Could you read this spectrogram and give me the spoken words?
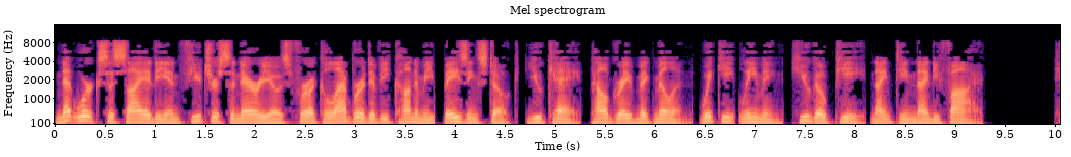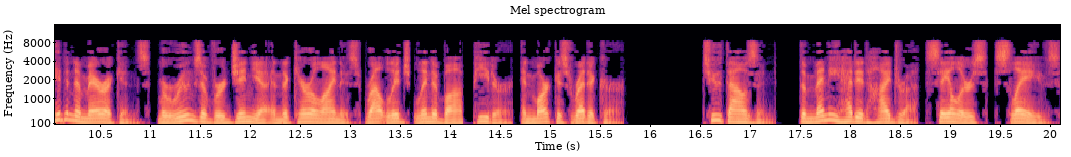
Network Society and Future Scenarios for a Collaborative Economy, Basingstoke, UK, Palgrave Macmillan, Wiki Leaming, Hugo P. 1995. Hidden Americans, Maroons of Virginia and the Carolinas Routledge Linebaugh, Peter, and Marcus Rediker. 2000. The Many-Headed Hydra, Sailors, Slaves,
